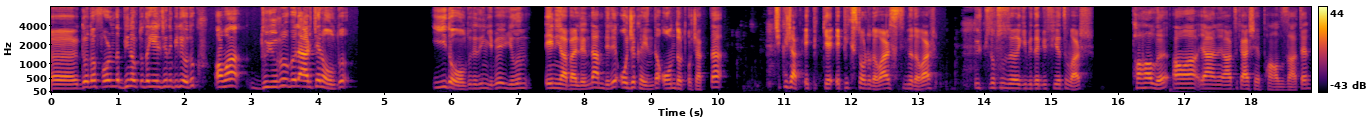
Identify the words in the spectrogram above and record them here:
Ee, God of War'un da bir noktada geleceğini biliyorduk ama duyuru böyle erken oldu. İyi de oldu dediğin gibi yılın en iyi haberlerinden biri Ocak ayında 14 Ocak'ta çıkacak. Epic, Epic Store'da da var, Steam'de de var. 330 lira gibi de bir fiyatı var. Pahalı ama yani artık her şey pahalı zaten.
